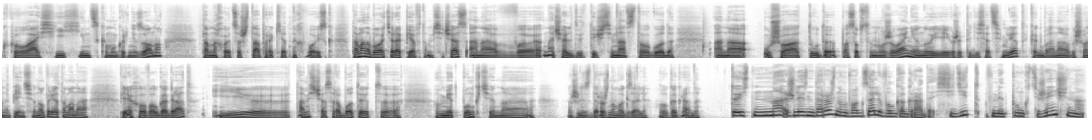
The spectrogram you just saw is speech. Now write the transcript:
к Васихинскому гарнизону. Там находится штаб ракетных войск. Там она была терапевтом. Сейчас она в начале 2017 года она ушла оттуда по собственному желанию, ну, ей уже 57 лет, как бы она вышла на пенсию, но при этом она переехала в Волгоград, и э, там сейчас работает э, в медпункте на железнодорожном вокзале Волгограда. То есть на железнодорожном вокзале Волгограда сидит в медпункте женщина,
